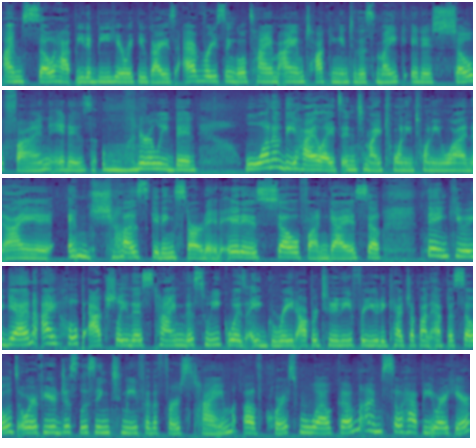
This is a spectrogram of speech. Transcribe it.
I'm so happy to be here with you guys every single time I am talking into this mic. It is so fun. It has literally been one of the highlights into my 2021. I am just getting started. It is so fun, guys. So thank you again. I hope actually this time this week was a great opportunity for you to catch up on episodes. Or if you're just listening to me for the first time, of course, welcome. I'm so happy you are here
